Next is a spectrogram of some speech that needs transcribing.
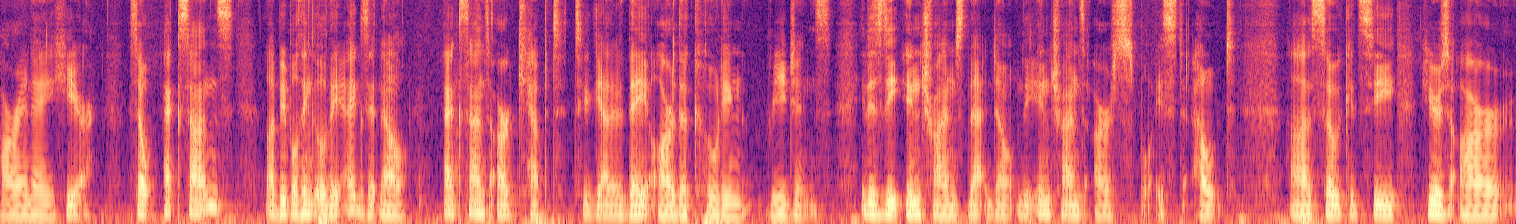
RNA here. So exons, a lot of people think, oh, they exit. No, exons are kept together. They are the coding regions. It is the introns that don't. The introns are spliced out. Uh, so we could see here's our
